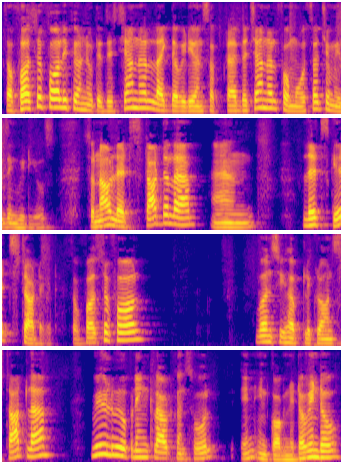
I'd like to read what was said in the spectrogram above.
So first of all, if you are new to this channel, like the video and subscribe the channel for more such amazing videos. So now let's start the lab and let's get started. So first of all, once you have clicked on start lab, we will be opening Cloud Console in incognito window.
